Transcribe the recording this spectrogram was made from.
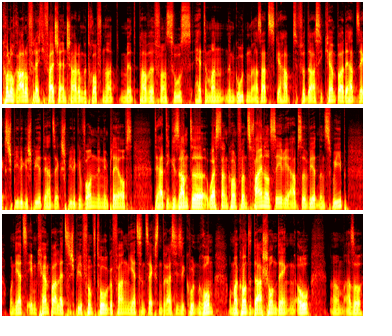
Colorado vielleicht die falsche Entscheidung getroffen hat. Mit Pavel François hätte man einen guten Ersatz gehabt für Darcy Kemper. Der hat sechs Spiele gespielt, der hat sechs Spiele gewonnen in den Playoffs. Der hat die gesamte Western Conference Finals Serie absolviert, einen Sweep. Und jetzt eben Kemper, letztes Spiel fünf Tore gefangen, jetzt sind 36 Sekunden rum. Und man konnte da schon denken, oh, ähm, also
